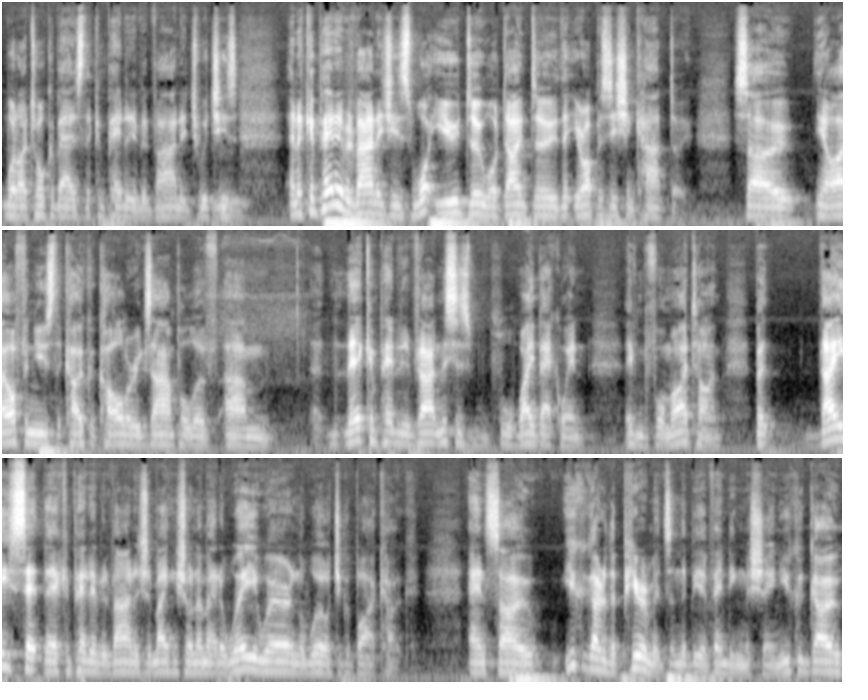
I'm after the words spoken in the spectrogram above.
what I talk about is the competitive advantage, which is mm. and a competitive advantage is what you do or don't do that your opposition can't do. So, you know, I often use the Coca Cola example of um, their competitive advantage. This is way back when, even before my time, but they set their competitive advantage of making sure no matter where you were in the world, you could buy a Coke. And so you could go to the pyramids and there'd be a vending machine. You could go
